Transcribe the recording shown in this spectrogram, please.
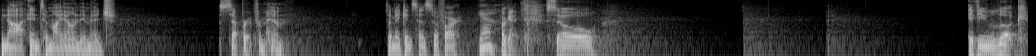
not into my own image, separate from him. Is that making sense so far? Yeah. Okay. So if you look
